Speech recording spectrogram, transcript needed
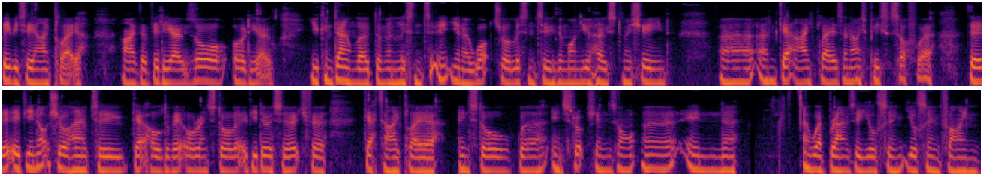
BBC iPlayer, either videos or audio. You can download them and listen to, you know, watch or listen to them on your host machine. Uh, and get iPlayer is a nice piece of software. The, if you're not sure how to get hold of it or install it, if you do a search for Get iPlayer install uh, instructions on uh, in uh, a web browser, you'll soon you'll soon find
